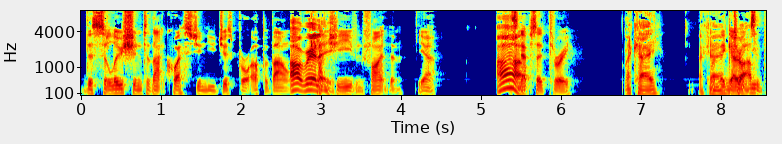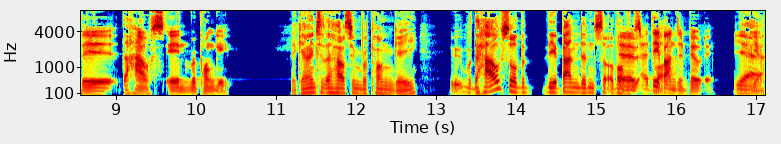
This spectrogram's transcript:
the solution to that question you just brought up about. Oh, really? Can she even fight them? Yeah. It's in oh, episode three. okay, okay. When they go into the, the house in Roppongi. They go into the house in Roppongi. The house or the the abandoned sort of office? The, uh, the abandoned building. Yeah. yeah.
